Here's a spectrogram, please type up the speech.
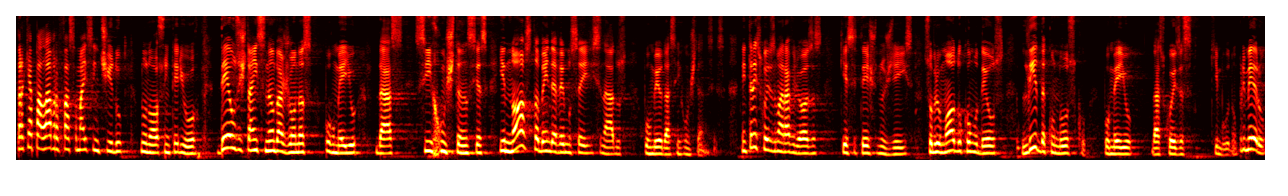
para que a palavra faça mais sentido no nosso interior. Deus está ensinando a Jonas por meio das circunstâncias e nós também devemos ser ensinados por meio das circunstâncias. Tem três coisas maravilhosas que esse texto nos diz sobre o modo como Deus lida conosco por meio das coisas que mudam. Primeiro,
